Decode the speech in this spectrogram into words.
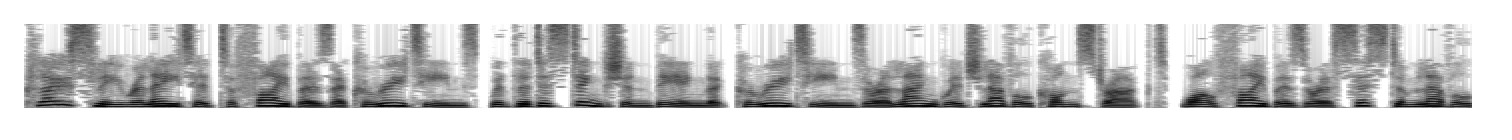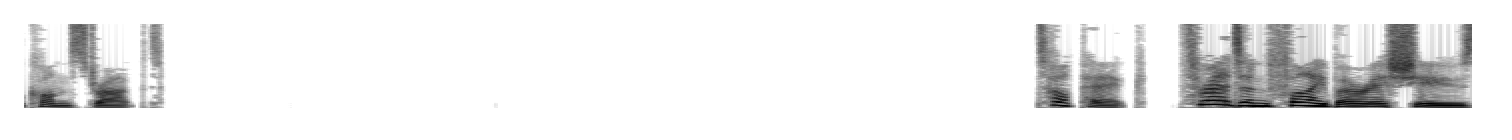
Closely related to fibers are coroutines, with the distinction being that coroutines are a language-level construct, while fibers are a system-level construct. Thread and fiber issues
